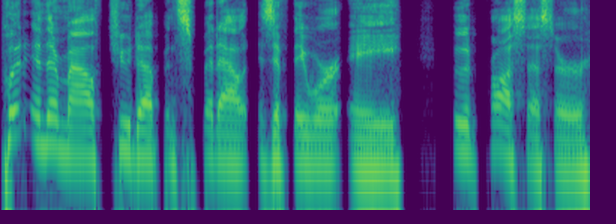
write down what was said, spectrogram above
put in their mouth, chewed up, and spit out as if they were a food processor,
